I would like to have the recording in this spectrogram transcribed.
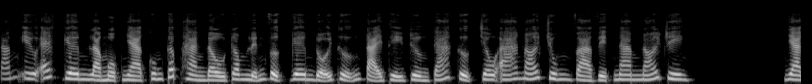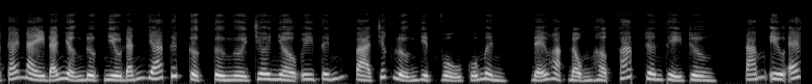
8US Game là một nhà cung cấp hàng đầu trong lĩnh vực game đổi thưởng tại thị trường cá cược châu Á nói chung và Việt Nam nói riêng. Nhà cái này đã nhận được nhiều đánh giá tích cực từ người chơi nhờ uy tín và chất lượng dịch vụ của mình để hoạt động hợp pháp trên thị trường. 8US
